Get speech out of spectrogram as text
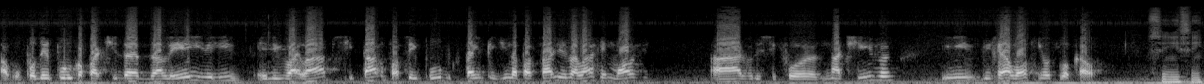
o, poder público a partir da, da lei, ele, ele vai lá, se está no passeio público, está impedindo a passagem, ele vai lá, remove a árvore se for nativa e, e realoca em outro local. Sim, sim.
